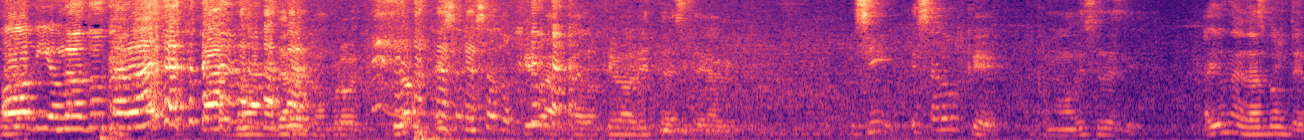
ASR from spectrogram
Obvio. ¿Lo dudabas? No, ya lo comprobé. No, es a lo que iba, a lo que iba ahorita, este, Gaby. Sí, es algo que, como dice Leslie, hay una edad donde,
